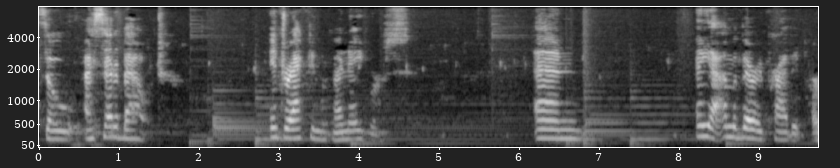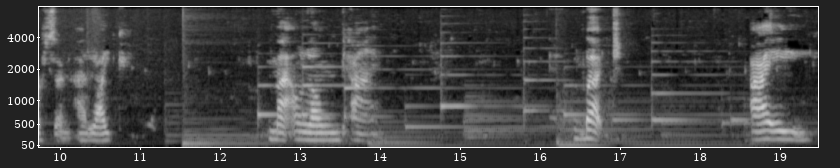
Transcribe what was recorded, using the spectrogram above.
So I set about interacting with my neighbors. And, and yeah, I'm a very private person. I like my alone time. But I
